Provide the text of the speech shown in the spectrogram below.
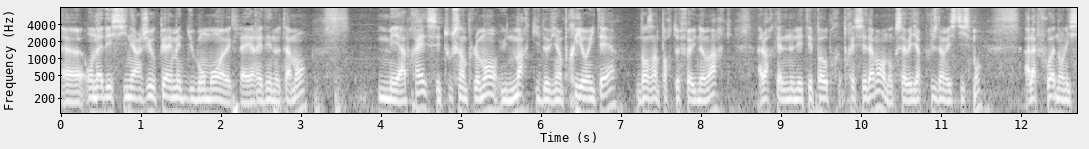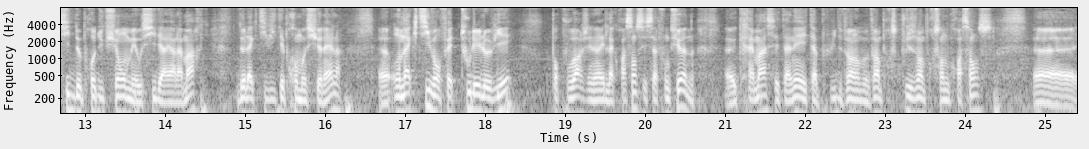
Euh, on a des synergies au périmètre du bonbon avec la R&D notamment. Mais après, c'est tout simplement une marque qui devient prioritaire dans un portefeuille de marque, alors qu'elle ne l'était pas précédemment. Donc ça veut dire plus d'investissement, à la fois dans les sites de production, mais aussi derrière la marque, de l'activité promotionnelle. Euh, on active en fait tous les leviers pour pouvoir générer de la croissance et ça fonctionne. Euh, Créma cette année est à plus de 20, 20 plus 20% de croissance. Euh,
